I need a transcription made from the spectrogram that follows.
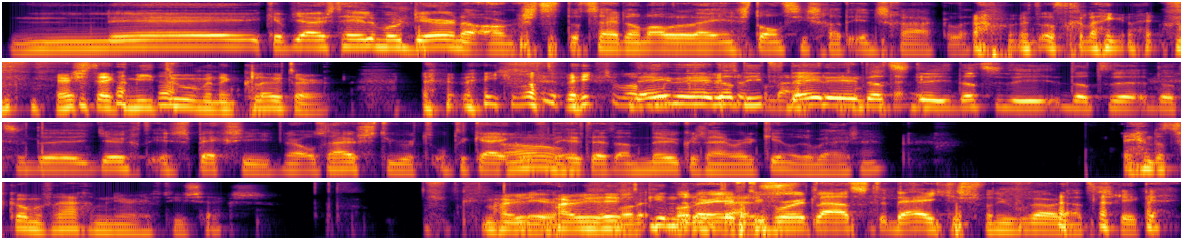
Nee, ik heb juist hele moderne angst dat zij dan allerlei instanties gaat inschakelen. dat gelijk. Hashtag MeToo met een kleuter. weet je wat? Weet je wat Nee, nee, dat niet. Nee, nee, dat ze, de, dat, ze de, dat, de, dat ze de jeugdinspectie naar ons huis stuurt om te kijken of we Oh. de hele tijd aan het neuken zijn waar de kinderen bij zijn. En dat ze komen vragen, meneer, heeft u seks? Maar, u- Meneer, maar u heeft wanneer- kinderen wanneer heeft u voor het laatst de eitjes van uw vrouw laten schrikken?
